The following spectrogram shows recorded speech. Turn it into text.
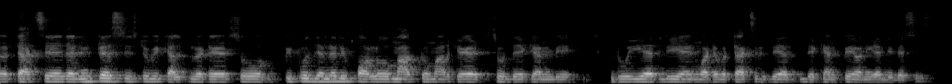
uh, taxes and interest is to be calculated. So people generally follow mark to market so they can be do yearly and whatever taxes they are, they can pay on yearly basis.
